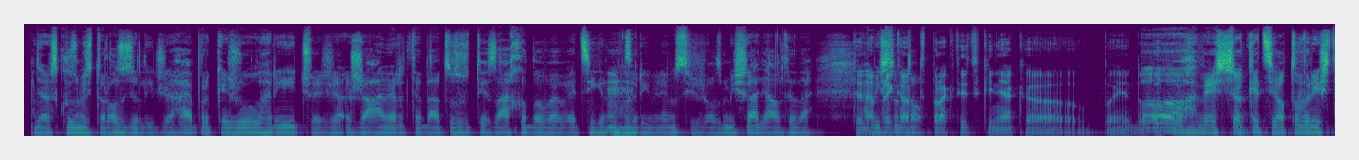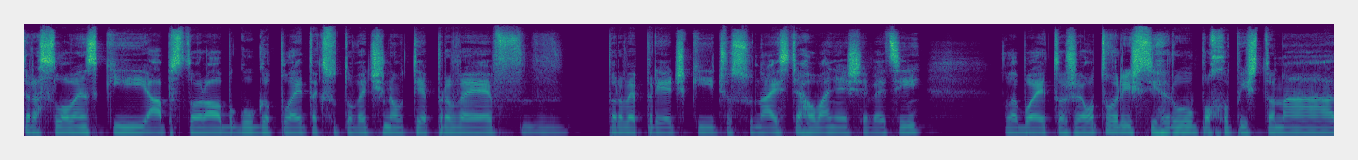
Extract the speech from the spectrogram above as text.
Teraz skúsme si to rozdeliť, že hyper casual hry, čo je žáner, teda to sú tie záchodové veci, mm-hmm. na ktorými nemusíš rozmýšľať, ale teda... To je napríklad to... prakticky nejaká úplne jednoducho... Oh, vieš čo, keď si otvoríš teraz slovenský App Store alebo Google Play, tak sú to väčšinou tie prvé, prvé priečky, čo sú najsťahovanejšie veci lebo je to, že otvoríš si hru, pochopíš to na,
